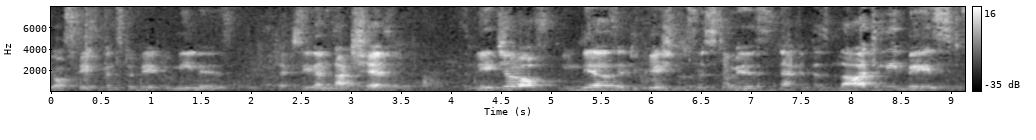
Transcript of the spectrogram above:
your statements today to mean is, let's see in a nutshell, the nature of India's educational system is that it is largely based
